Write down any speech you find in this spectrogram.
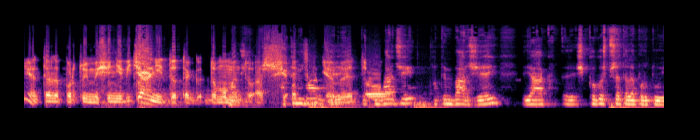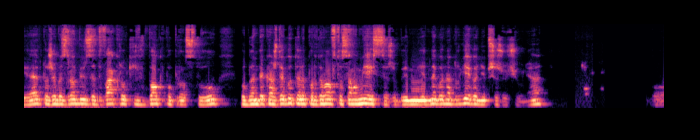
Nie, teleportujmy się niewidzialni do tego, do momentu, aż się To tym, bardziej, odsuniemy, to, tym to bardziej, to tym bardziej, jak y, kogoś przeteleportuję, to żeby zrobił ze dwa kroki w bok po prostu, bo będę każdego teleportował w to samo miejsce, żeby mi jednego na drugiego nie przerzucił, nie? Bo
